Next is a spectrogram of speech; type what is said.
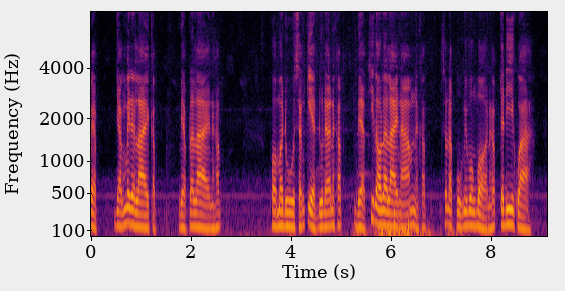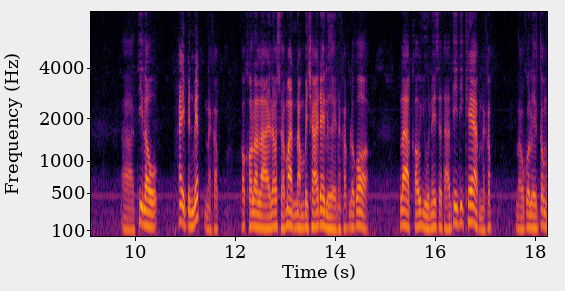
แบบยังไม่ละลายกับแบบละลายนะครับ พอมาดูสังเกตดูแล้วนะครับ แบบที่เราละลายน้ำนะครับสำหรับปลูกในวงบ่อนะครับ จะดีกว่าที่เราให้เป็นเม็ดนะครับเพราะเขาละลายแล้วสามารถนำไปใช้ได้เลยนะครับ แล้วก็รากเขาอยู่ในสถานที่ที่แคบนะครับ เราก็เลยต้อง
